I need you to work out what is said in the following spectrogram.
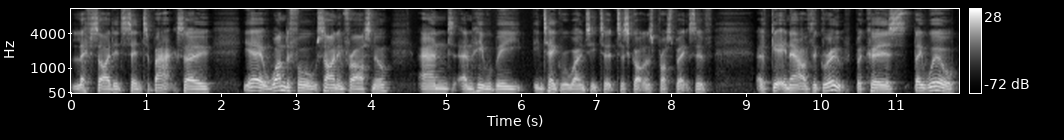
left-sided centre back. So, yeah, wonderful signing for Arsenal, and and he will be integral, won't he, to, to Scotland's prospects of of getting out of the group because they will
